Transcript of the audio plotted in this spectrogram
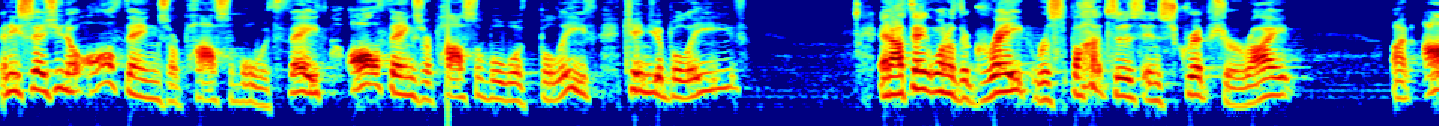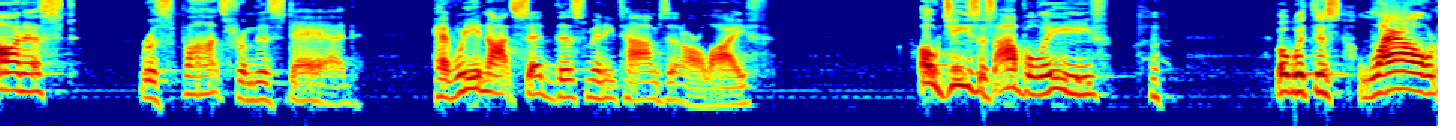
And he says, You know, all things are possible with faith, all things are possible with belief. Can you believe? And I think one of the great responses in Scripture, right? An honest response from this dad. Have we not said this many times in our life? Oh, Jesus, I believe. But with this loud,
